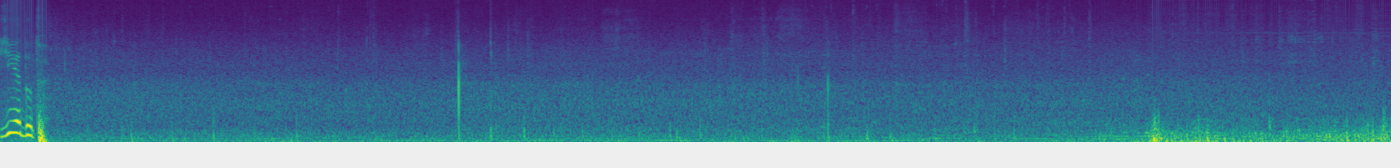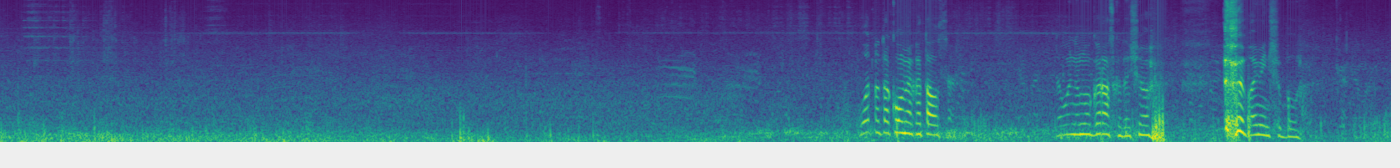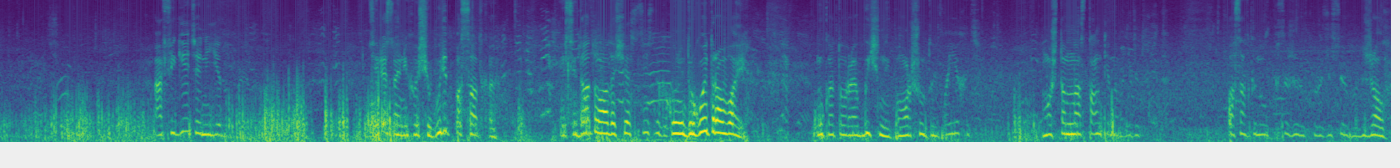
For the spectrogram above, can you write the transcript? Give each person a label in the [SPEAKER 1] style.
[SPEAKER 1] едут. Вот на таком я катался. Довольно много раз, когда еще поменьше было. Офигеть, они едут. Интересно, у них вообще будет посадка? Если да, то надо сейчас сесть на какой-нибудь другой трамвай. Ну, который обычный, по маршруту и поехать. Может, там на Останкино будет посадка новых пассажиров. Все, я побежал.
